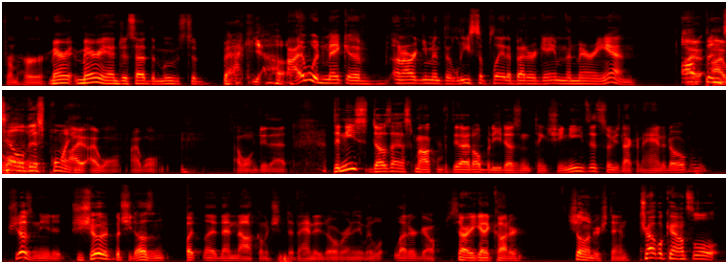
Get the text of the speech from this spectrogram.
from her. Mary Maryanne just had the moves to back Yeah. up. I would make a, an argument that Lisa played a better game than Maryanne up I- I until won't. this point. I, I won't. I won't. I won't do that. Denise does ask Malcolm for the idol, but he doesn't think she needs it, so he's not going to hand it over. She doesn't need it. She should, but she doesn't. But uh, then Malcolm shouldn't have handed it over anyway. Let her go. Sorry, you got to cut her. She'll understand. Tribal Council,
